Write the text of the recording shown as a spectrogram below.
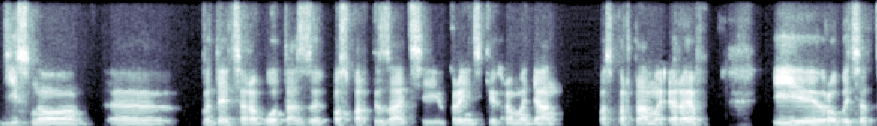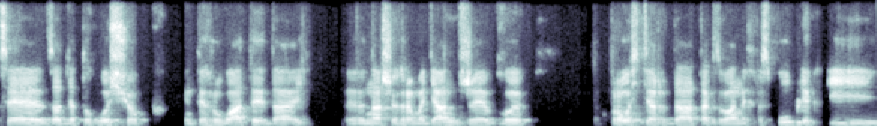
Дійсно, е, ведеться робота з паспортизації українських громадян паспортами РФ, і робиться це задля того, щоб інтегрувати да, е, наших громадян вже в простір да, так званих республік, і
